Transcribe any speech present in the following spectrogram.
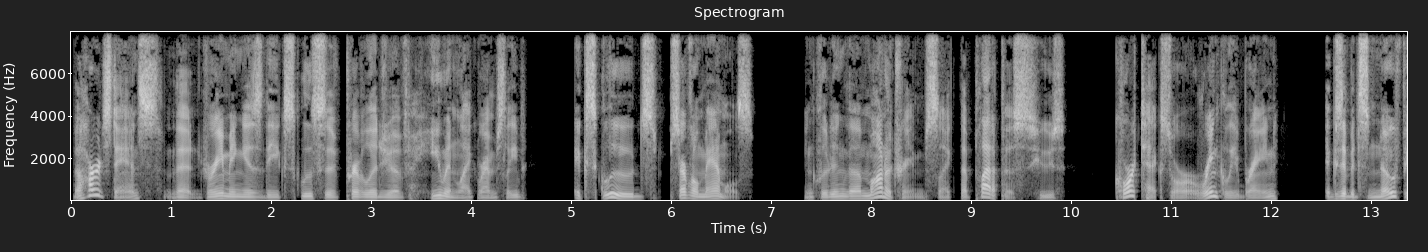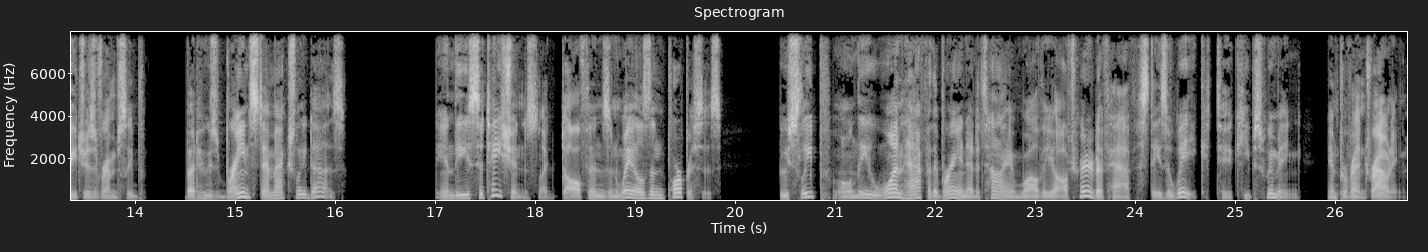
The hard stance, that dreaming is the exclusive privilege of human like REM sleep, excludes several mammals, including the monotremes like the platypus, whose cortex or wrinkly brain exhibits no features of REM sleep, but whose brainstem actually does and the cetaceans, like dolphins and whales and porpoises, who sleep only one half of the brain at a time while the alternative half stays awake to keep swimming and prevent drowning,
